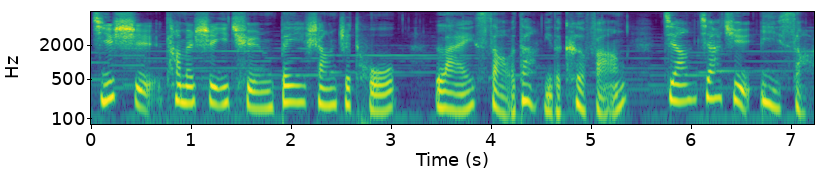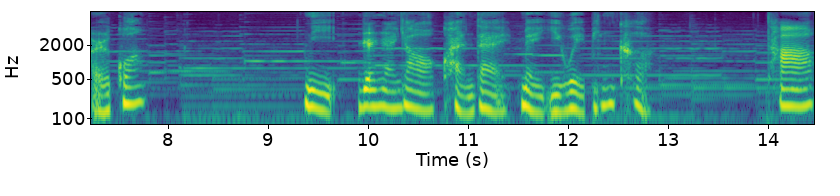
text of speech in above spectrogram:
即使他们是一群悲伤之徒，来扫荡你的客房，将家具一扫而光，你仍然要款待每一位宾客。他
